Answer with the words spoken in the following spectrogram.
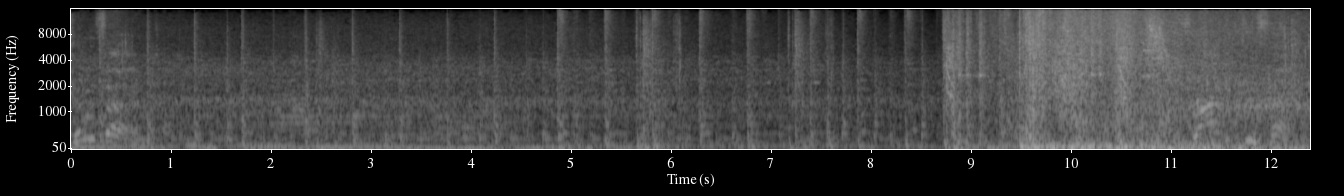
confirmed. Target confirmed.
